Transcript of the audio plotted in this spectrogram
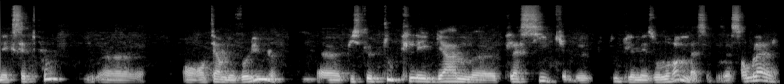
exception euh, en, termes de volume, puisque toutes les gammes classiques de toutes les maisons de ROM, bah, c'est des assemblages.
